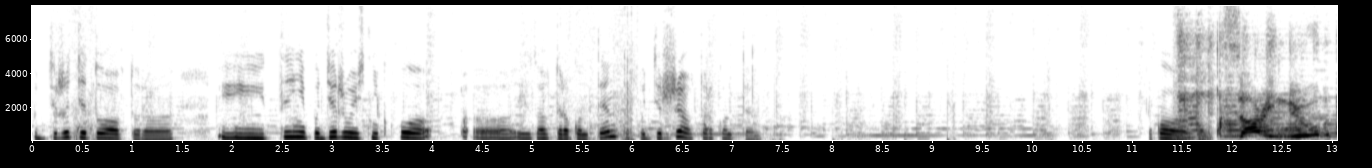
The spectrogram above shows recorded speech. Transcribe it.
поддержать этого автора. И ты не поддерживаешь никакого э, из автора контента, поддержи автора контента. Автора? Sorry, noob.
